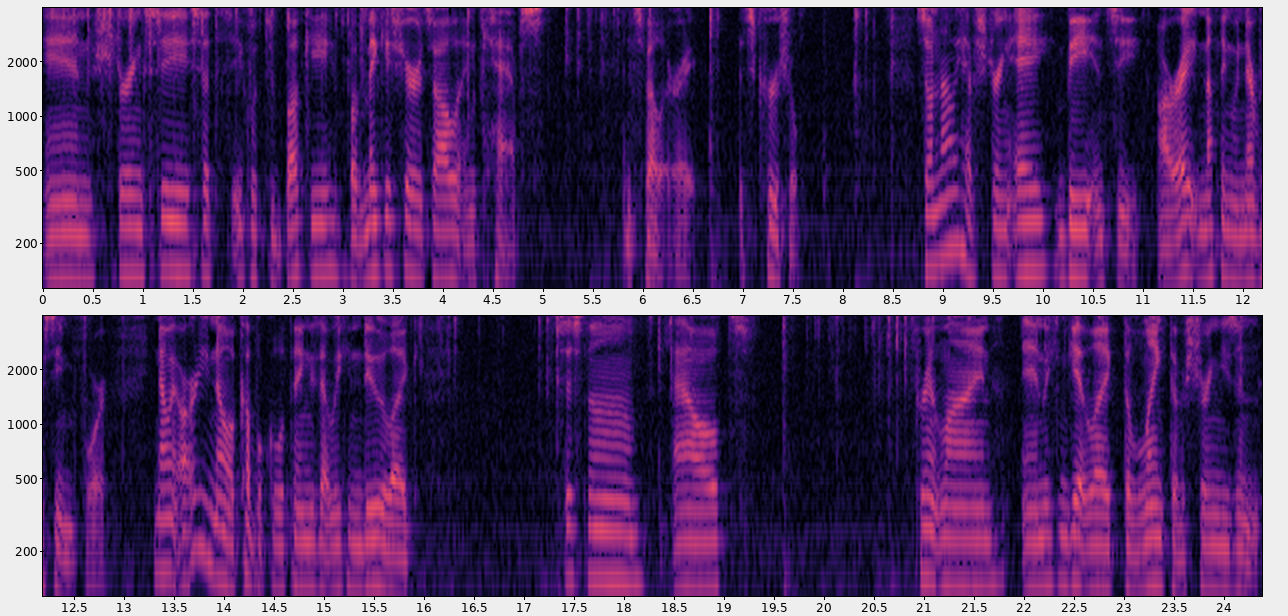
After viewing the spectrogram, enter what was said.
and string C, set this equal to Bucky, but making sure it's all in caps and spell it right. It's crucial. So now we have string A, B, and C. Alright, nothing we've never seen before. Now we already know a couple cool things that we can do like system out print line and we can get like the length of a string using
